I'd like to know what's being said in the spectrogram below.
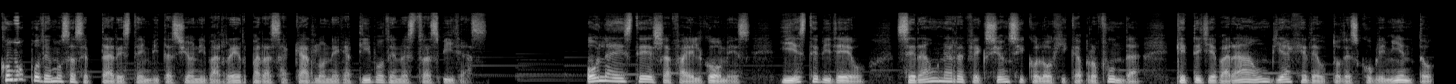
¿Cómo podemos aceptar esta invitación y barrer para sacar lo negativo de nuestras vidas? Hola, este es Rafael Gómez y este video será una reflexión psicológica profunda que te llevará a un viaje de autodescubrimiento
